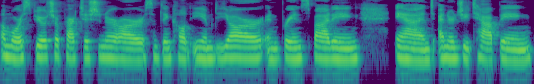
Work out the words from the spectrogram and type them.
a more spiritual practitioner are something called EMDR and brain spotting and energy tapping.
